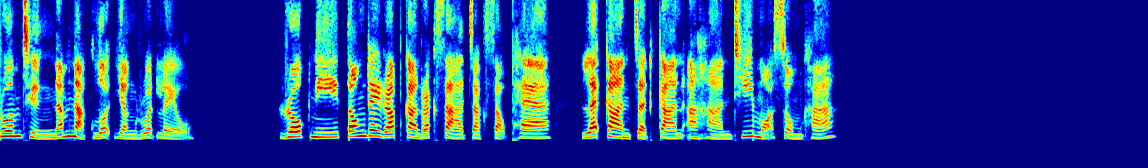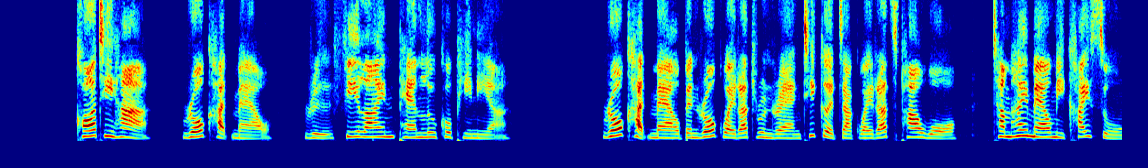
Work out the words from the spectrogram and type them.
รวมถึงน้ำหนักลดอย่างรวดเร็ว โรคนี้ต้องได้รับการรักษาจากสัตวแพทย์และการจัดการอาหารที่เหมาะสมคะข้อที่5โรคหัดแมว หรือ feline panleukopenia โรคหัดแมวเป็นโรคไวรัสรุนแรงที่เกิดจากไวรัสพาวโวทำให้แมวมีไข้สูง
